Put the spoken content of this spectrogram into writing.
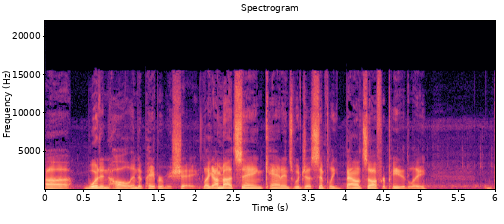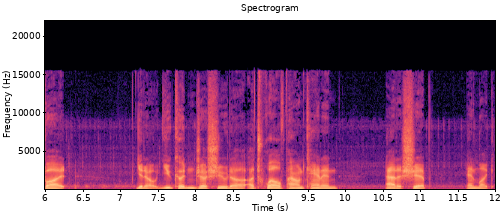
uh, wooden hull into paper mache. Like, I'm not saying cannons would just simply bounce off repeatedly, but, you know, you couldn't just shoot a, a 12 pound cannon at a ship and, like,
